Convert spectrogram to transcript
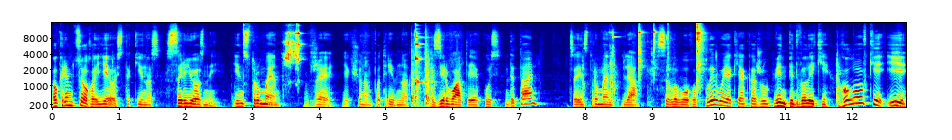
Окрім цього, є ось такий у нас серйозний інструмент, вже якщо нам потрібно зірвати якусь деталь. Це інструмент для силового впливу, як я кажу. Він під великі головки, і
